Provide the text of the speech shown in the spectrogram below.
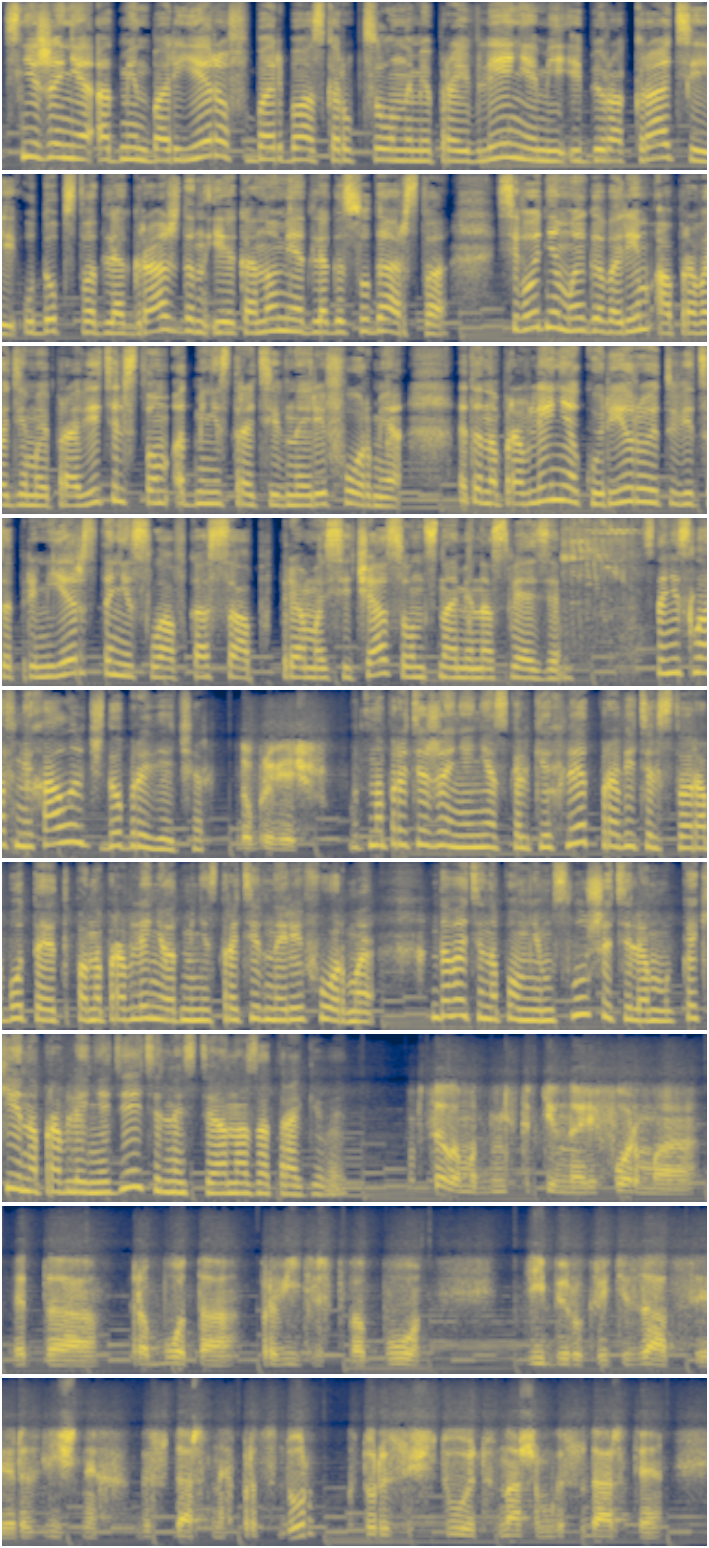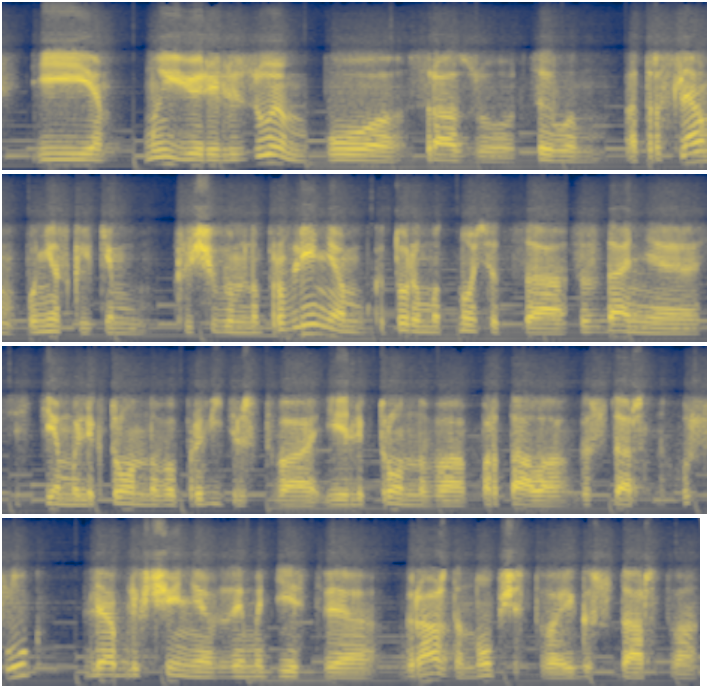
Снижение админ-барьеров, борьба с коррупционными проявлениями и бюрократией, удобство для граждан и экономия для государства. Сегодня мы говорим о проводимой правительством административной реформе. Это направление курирует вице-премьер Станислав Касап. Прямо сейчас он с нами на связи. Станислав Михайлович, добрый вечер. Добрый вечер. Вот на протяжении нескольких лет правительство работает по направлению административной реформы. Давайте напомним слушателям, какие направления деятельности она затрагивает. Ну, в целом административная реформа – это работа правительства по дебюрократизации различных государственных процедур, которые существуют в нашем государстве. И мы ее реализуем по сразу целым отраслям, по нескольким ключевым направлениям, к которым относятся создание системы электронного правительства и электронного портала государственных услуг для облегчения взаимодействия граждан, общества и государства,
